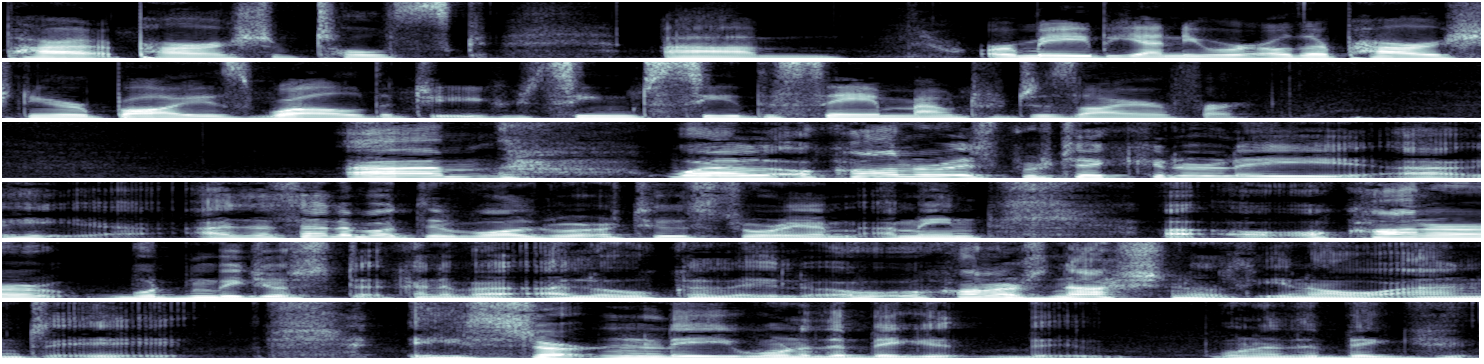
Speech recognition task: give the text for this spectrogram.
par- parish of Tulsk? Um, or maybe anywhere other parish nearby as well that you seem to see the same amount of desire for? Um, well, O'Conor is particularly, uh, he, as I said about the World War II story, I, I mean, uh, O'Conor wouldn't be just kind of a, a, local. O'Conor's national, you know, and it, he's certainly one of the big, one of the big,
